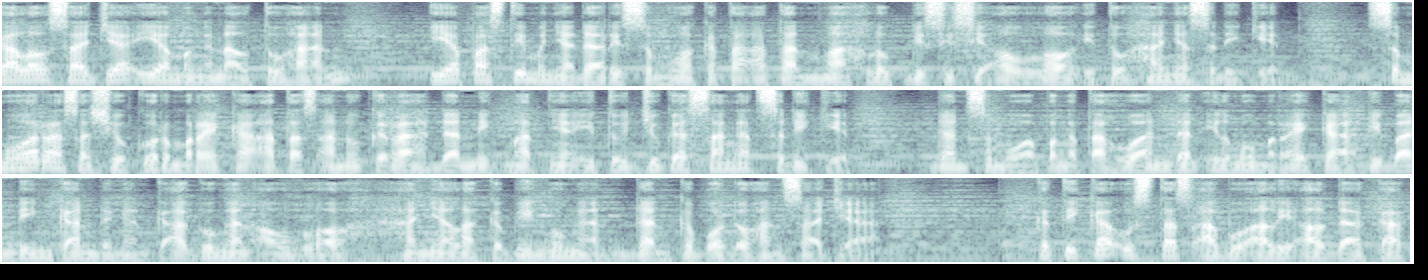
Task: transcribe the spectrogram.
Kalau saja ia mengenal Tuhan, ia pasti menyadari semua ketaatan makhluk di sisi Allah itu hanya sedikit. Semua rasa syukur mereka atas anugerah dan nikmatnya itu juga sangat sedikit. Dan semua pengetahuan dan ilmu mereka dibandingkan dengan keagungan Allah hanyalah kebingungan dan kebodohan saja. Ketika Ustaz Abu Ali Al-Dakak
